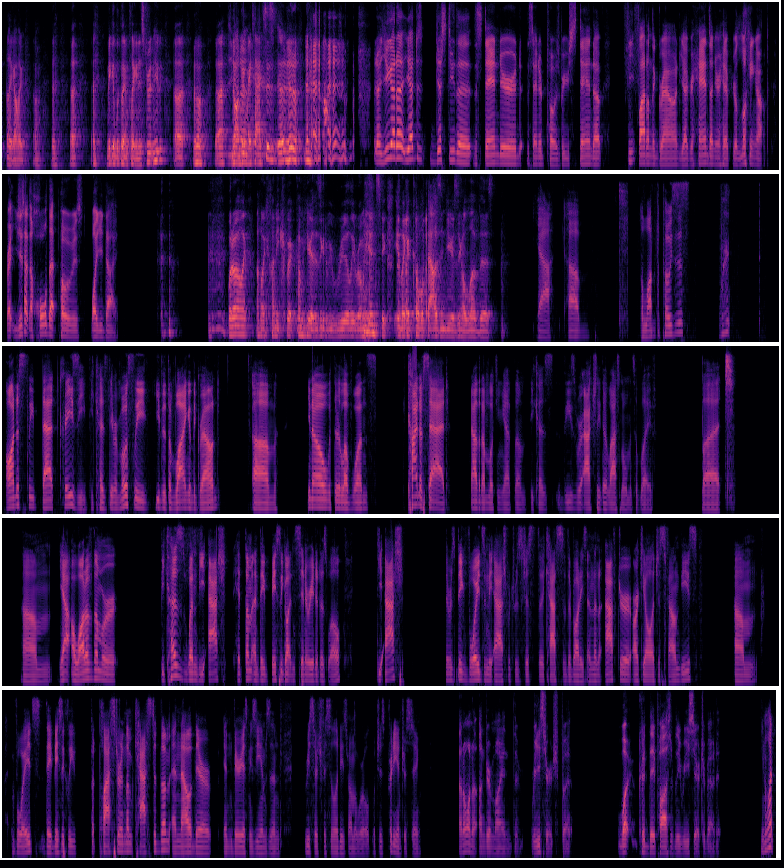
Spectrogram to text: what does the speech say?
like I'm like, uh, uh, uh, uh, make it look like I'm playing an instrument, maybe. Uh, uh, uh, no, I'm doing my taxes. Uh, no, no, no. No, you gotta you have to just do the the standard the standard pose where you stand up, feet flat on the ground, you have your hands on your hip, you're looking up, right? You just have to hold that pose while you die. But I'm like, I'm like, honey, quick, come here. This is gonna be really romantic in like a couple thousand years. They're gonna love this. Yeah. Um, a lot of the poses weren't honestly that crazy because they were mostly either them lying in the ground, um, you know, with their loved ones. Kind of sad now that I'm looking at them because these were actually their last moments of life. But um, yeah, a lot of them were because when the ash hit them and they basically got incinerated as well. The ash there was big voids in the ash, which was just the casts of their bodies. And then after archaeologists found these um, voids, they basically put plaster in them, casted them, and now they're in various museums and research facilities around the world, which is pretty interesting. I don't want to undermine the research, but what could they possibly research about it? You know what?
